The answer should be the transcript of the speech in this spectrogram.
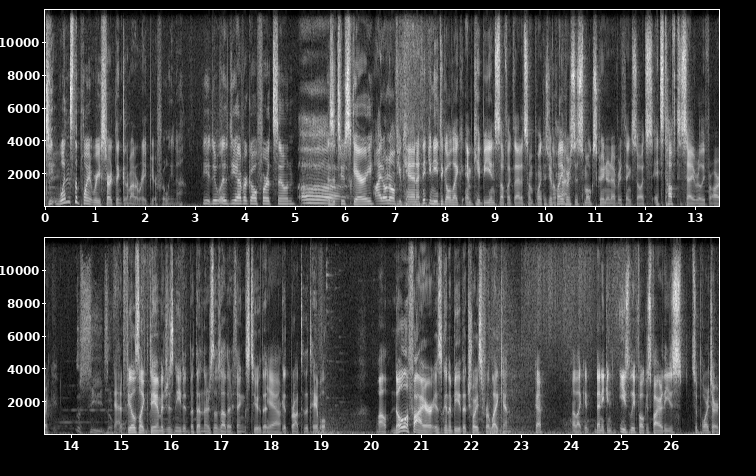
Do when's the point where you start thinking about a rapier for Lina? You, do, uh, do you ever go for it soon? Is it too uh, scary? I don't know if you can. I think you need to go like MKB and stuff like that at some point because you're playing versus Smokescreen and everything. So it's it's tough to say really for Arc. Yeah, it feels like damage is needed, but then there's those other things too that Yeah. get brought to the table. Well, Nullifier is going to be the choice for Lycan. Okay, I like it. Then he can easily focus fire these supports or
